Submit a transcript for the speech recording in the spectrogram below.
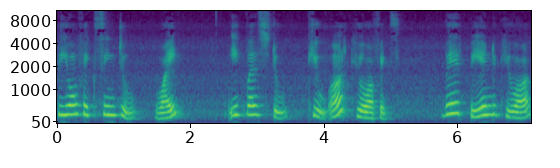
p of x into y equals to q or q of x where p and q are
